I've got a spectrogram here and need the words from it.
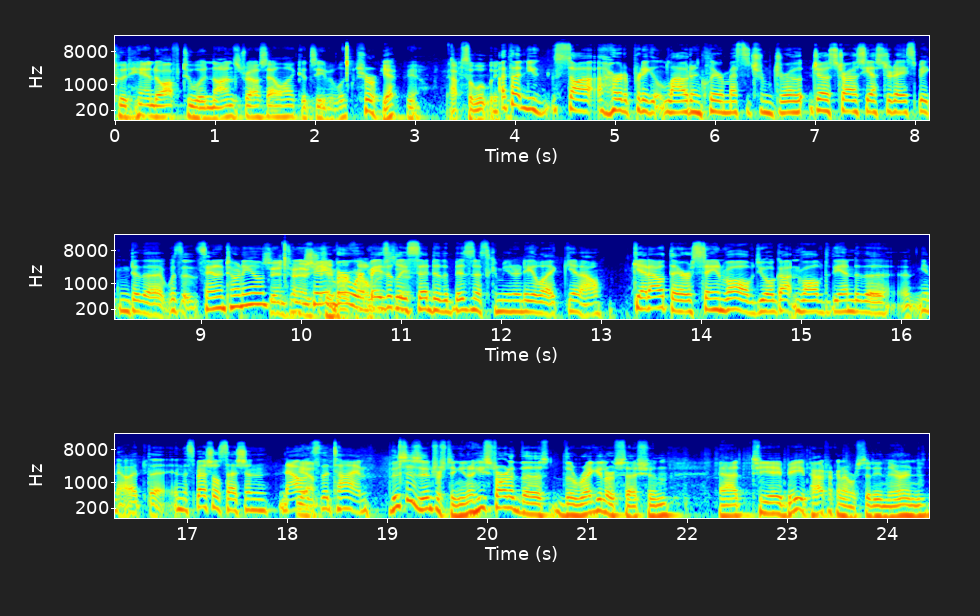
could hand off to a non-Straus ally conceivably? Sure. Yeah, Yeah. Absolutely. I thought you saw heard a pretty loud and clear message from Joe, Joe Straus yesterday, speaking to the was it San Antonio, San Antonio Chamber, Chamber where Commerce, basically yeah. said to the business community, like you know, get out there, stay involved. You all got involved at the end of the, uh, you know, at the in the special session. Now Yeah. is the time. This is interesting. You know, he started the the regular session at TAB. Patrick and I were sitting there and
